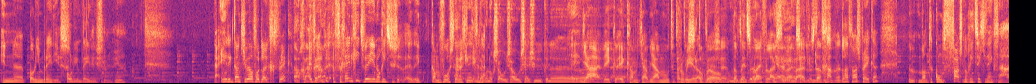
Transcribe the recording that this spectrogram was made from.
in eh, Podium Bredius. Podium Bredius. Ja. Nou, Erik, dankjewel voor het leuke gesprek. Nou, graag gedaan. eh, Vergeet ik iets? Wil je nog iets? eh, Ik kan me voorstellen Ja, ik denk dat we nog sowieso zes uur kunnen... Ja, ik, ik kan met jou. Ja, we moeten proberen is- ook dat wel is, dat mensen blijven luisteren. Ja, Maar dat gaan we, laten we afspreken. Eh, Want er komt vast nog iets dat je denkt van, ah,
